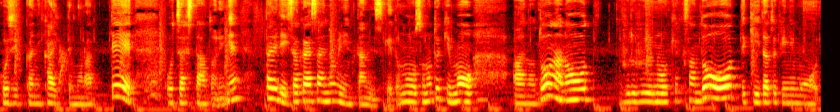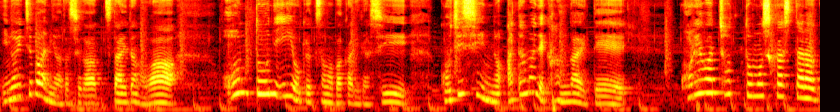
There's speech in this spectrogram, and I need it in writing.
ご実家に帰ってもらってお茶した後にね2人で居酒屋さんに飲みに行ったんですけどもその時も「あのどうなの?」フルフルのお客さんどう？って聞いた時にもう胃の一番に私が伝えたのは本当にいいお客様ばかりだしご自身の頭で考えてこれはちょっともしかしたら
